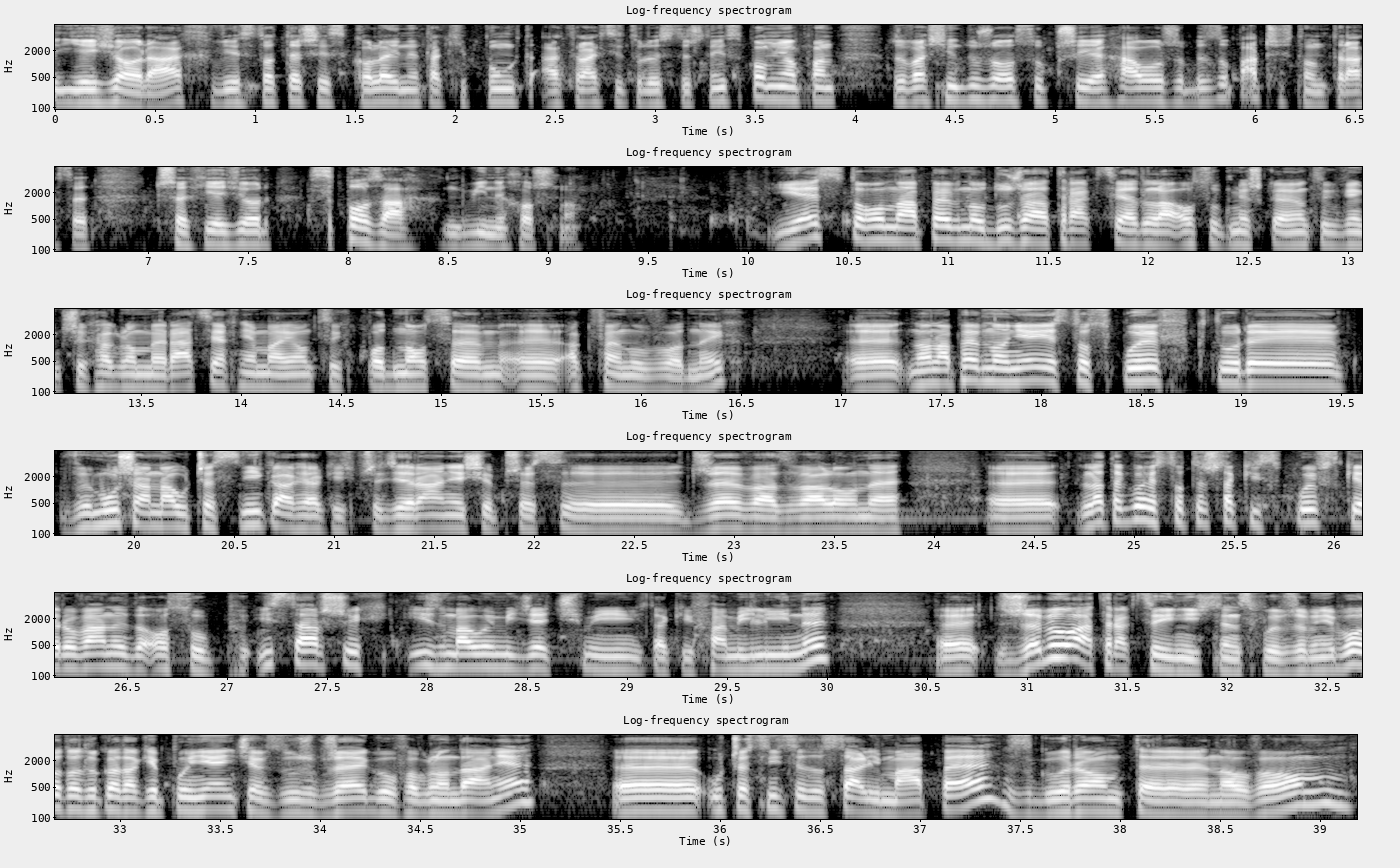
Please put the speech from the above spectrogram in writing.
jeziorach, więc to też jest kolejny taki punkt atrakcji turystycznej. Wspomniał Pan, że właśnie dużo osób przyjechało, żeby zobaczyć tą trasę Trzech Jezior spoza gminy Choszno. Jest to na pewno duża atrakcja dla osób mieszkających w większych aglomeracjach, nie mających pod nosem e, akwenów wodnych. E, No na pewno nie jest to spływ, który wymusza na uczestnikach jakieś przedzieranie się przez e, drzewa zwalone. Dlatego jest to też taki spływ skierowany do osób i starszych, i z małymi dziećmi, taki familijny. Żeby uatrakcyjnić ten spływ, żeby nie było to tylko takie płynięcie wzdłuż brzegów, oglądanie, uczestnicy dostali mapę z górą terenową,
